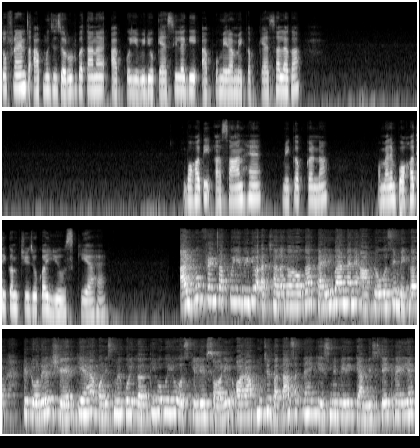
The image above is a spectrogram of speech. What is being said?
तो फ्रेंड्स, आप मुझे ज़रूर बताना है, आपको ये वीडियो कैसी लगी, आपको मेरा मेकअप कैसा लगा। बहुत ही आसान है मेकअप करना और मैंने बहुत ही कम चीज़ों का यूज़ किया है। आई होप फ्रेंड्स आपको ये वीडियो अच्छा लगा होगा। पहली बार मैंने आप लोगों से मेकअप ट्यूटोरियल शेयर किया है और इसमें कोई गलती हो गई हो, उसके लिए सॉरी। और आप मुझे बता सकते हैं कि इसमें मेरी क्या मिस्टेक रही है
